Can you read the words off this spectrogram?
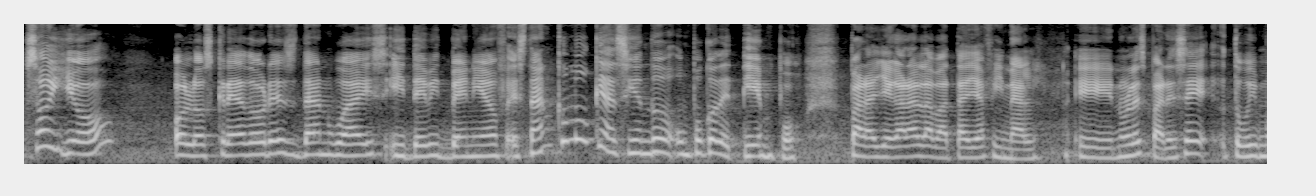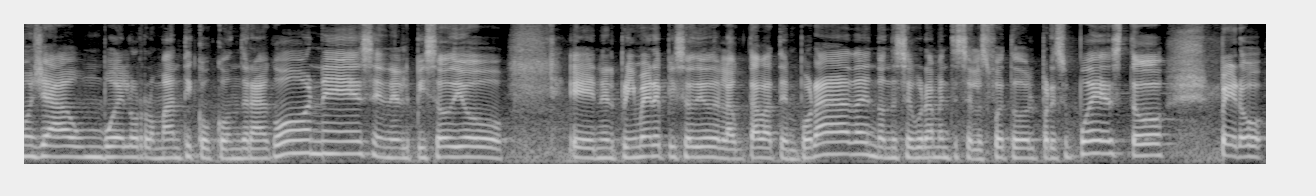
¿soy yo o los creadores Dan Wise y David Benioff están como que haciendo un poco de tiempo para llegar a la batalla final? Eh, ¿No les parece? Tuvimos ya un vuelo romántico con dragones en el episodio, en el primer episodio de la octava temporada, en donde seguramente se les fue todo el presupuesto, pero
